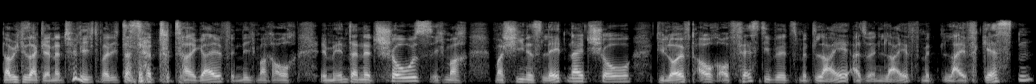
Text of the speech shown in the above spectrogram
da habe ich gesagt, ja natürlich, weil ich das ja total geil finde. Ich mache auch im Internet Shows, ich mache Maschines Late Night Show, die läuft auch auf Festivals mit Live, also in Live, mit Live-Gästen.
